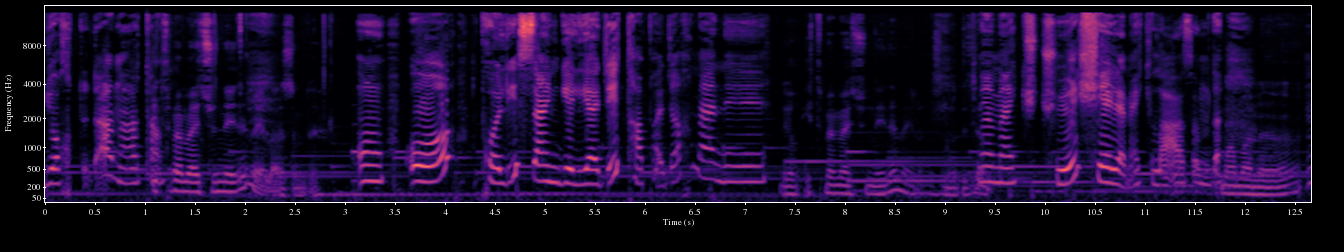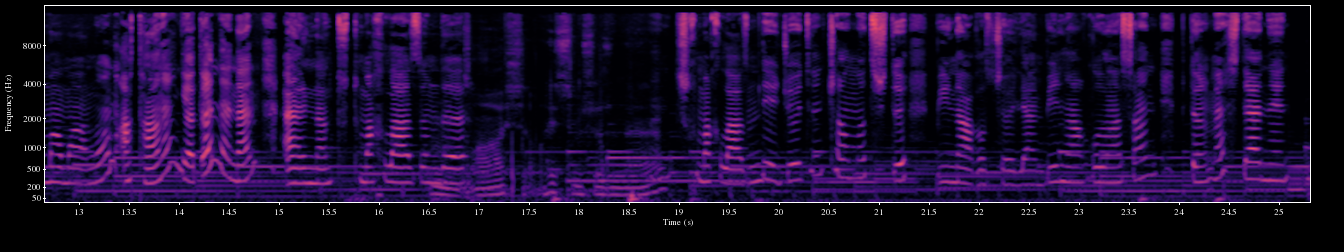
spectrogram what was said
Yoxdur da anatam. İtməmək üçün nə etmək lazımdır? O, o polis zəng eləyəcək, tapacaq məni. Yox, itməmək üçün nə etmək lazımdır qızım? Məmək üçün şey eləmək lazımdır. Mamanı. Mamanın, atanın ya da nənənin əlindən tutmaq lazımdır. Sağ ol. Heç mi sözündən? Çıxmaq lazım deyil. Göydən çalma düşdü. Bir nağıl söylən, bir nağıl onasan, bir dönməz dənin.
